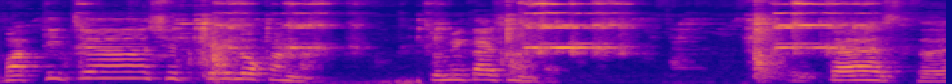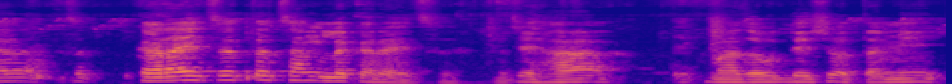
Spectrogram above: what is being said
बाकीच्या शेतकरी लोकांना तुम्ही काय सांगता? काय असतं करायचं तर चांगलं करायचं. म्हणजे हा एक माझा उद्देश होता. मी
